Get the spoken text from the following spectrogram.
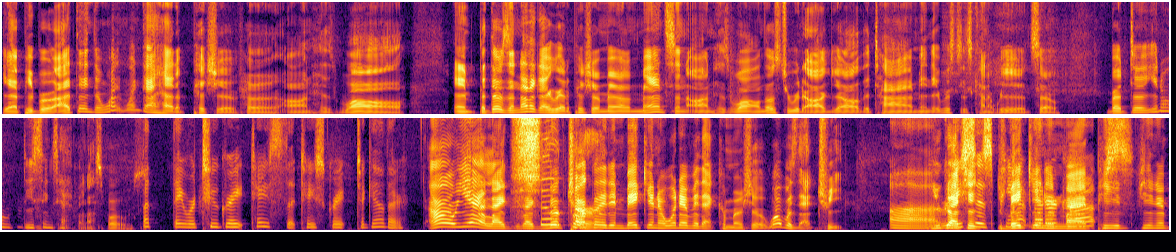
yeah. People, I think the one one guy had a picture of her on his wall, and but there was another guy who had a picture of Marilyn Manson on his wall, and those two would argue all the time, and it was just kind of weird. So, but uh, you know, these things happen, I suppose. But they were two great tastes that taste great together. Oh yeah, like like milk Super. chocolate and bacon or whatever that commercial. What was that treat? Uh, you got your Reese's peanut bacon butter in my cups? pe- peanut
